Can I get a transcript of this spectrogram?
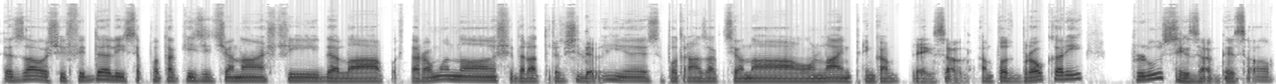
Tezau și Fideli se pot achiziționa și de la Poșta Română și de la trezorerie, se pot tranzacționa online prin cam, exact. cam toți brokerii, plus exact, exact.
